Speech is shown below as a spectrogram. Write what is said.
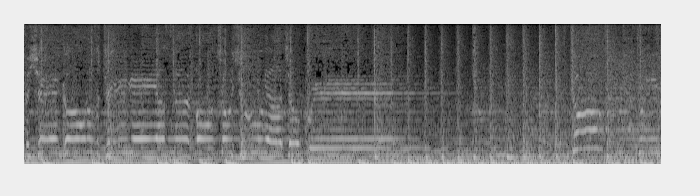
တရေကောင်းတော့တွေးခဲ့ရစအောင်ချုံယူများကြောက်ခွေတော့တွေး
